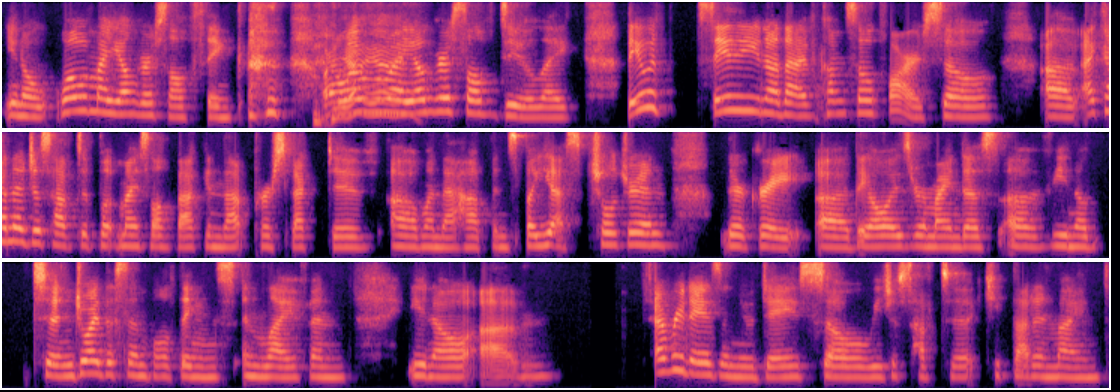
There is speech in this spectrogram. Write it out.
you know, what would my younger self think? or yeah, what would yeah. my younger self do? Like they would say, you know, that I've come so far. So uh, I kind of just have to put myself back in that perspective uh, when that happens. But yes, children, they're great. Uh, they always remind us of, you know, to enjoy the simple things in life and, you know, um, every day is a new day so we just have to keep that in mind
